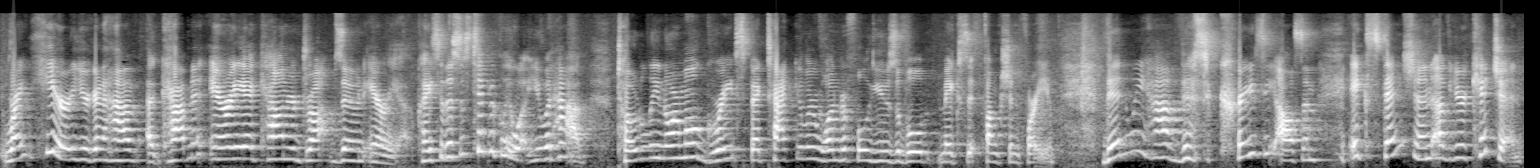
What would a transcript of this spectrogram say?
Right here, you're gonna have a cabinet area, counter drop zone area. Okay, so this is typically what you would have. Totally normal, great, spectacular, wonderful, usable, makes it function for you. Then we have this crazy awesome extension of your kitchen.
